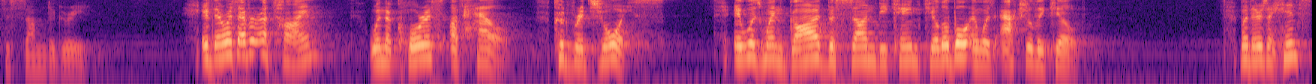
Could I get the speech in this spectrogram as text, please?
to some degree. If there was ever a time when the chorus of hell could rejoice, it was when God the Son became killable and was actually killed. But there's a hint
